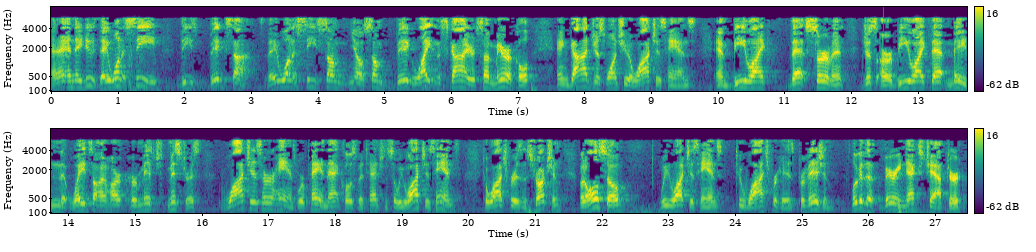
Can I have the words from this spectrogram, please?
And, and they do. They want to see these big signs. They want to see some, you know, some big light in the sky or some miracle. And God just wants you to watch His hands and be like that servant, just or be like that maiden that waits on her, her mistress, watches her hands. We're paying that close of attention. So we watch his hands to watch for his instruction, but also we watch his hands to watch for his provision. Look at the very next chapter,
